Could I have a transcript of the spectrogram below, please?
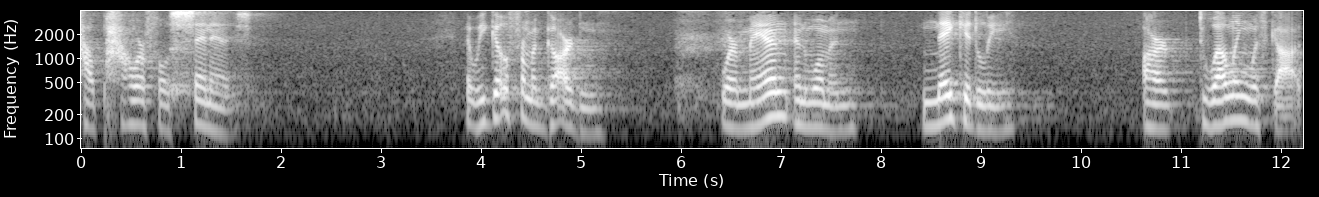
how powerful sin is? That we go from a garden where man and woman nakedly are dwelling with God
